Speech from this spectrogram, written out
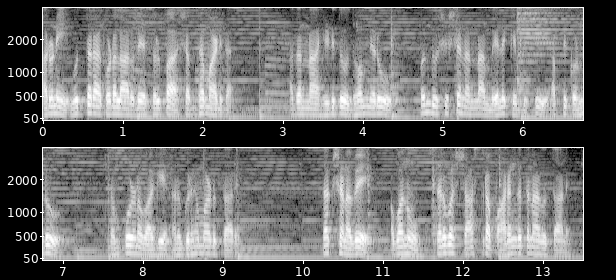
ಅರುಣಿ ಉತ್ತರ ಕೊಡಲಾರದೆ ಸ್ವಲ್ಪ ಶಬ್ದ ಮಾಡಿದ. ಅದನ್ನು ಹಿಡಿದು ಧೌಮ್ಯರು ಬಂದು ಶಿಷ್ಯನನ್ನ ಮೇಲಕ್ಕೆಬ್ಬಿಸಿ ಅಪ್ಪಿಕೊಂಡು ಸಂಪೂರ್ಣವಾಗಿ ಅನುಗ್ರಹ ಮಾಡುತ್ತಾರೆ. ತಕ್ಷಣವೇ ಅವನು ಸರ್ವಶಾಸ್ತ್ರ ಪಾರಂಗತನಾಗುತ್ತಾನೆ.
